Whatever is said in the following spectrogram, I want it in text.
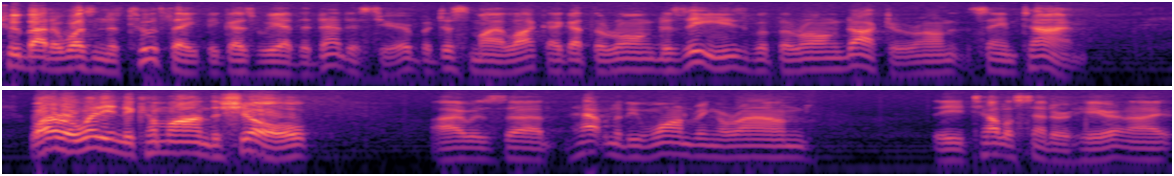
Too bad it wasn't a toothache because we had the dentist here, but just my luck, I got the wrong disease with the wrong doctor around at the same time. While we were waiting to come on the show, I was uh, happened to be wandering around the telecenter here, and I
